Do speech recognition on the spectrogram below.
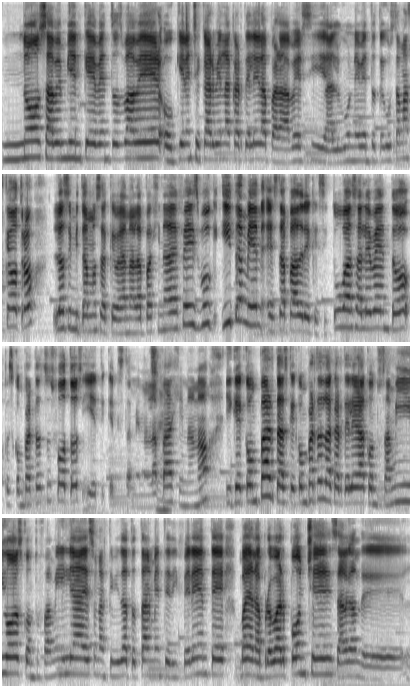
mm, no saben bien qué eventos va a haber o quieren checar bien la cartelera para ver si algún evento te gusta más que otro, los invitamos a que vayan a la página de Facebook y también está padre que si tú vas al evento, pues compartas tus fotos y etiquetes también a la página, ¿no? Y que compartas, que compartas la cartelera con tus amigos, con tu familia, es una actividad totalmente diferente, vayan a probar ponche, salgan de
